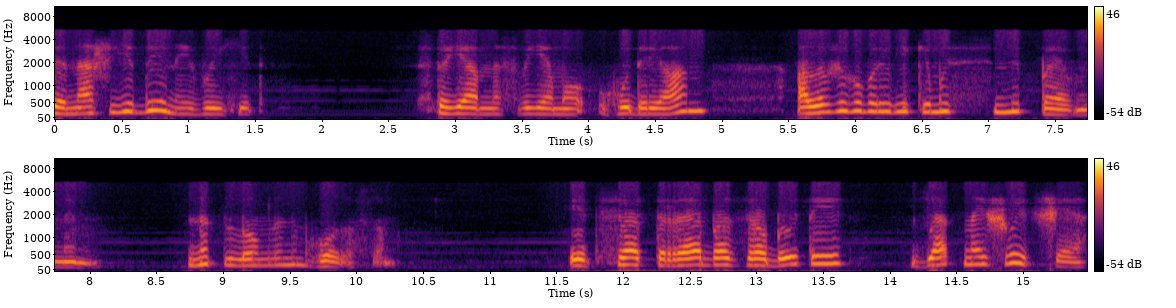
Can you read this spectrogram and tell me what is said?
Це наш єдиний вихід. Стояв на своєму Гудеріан, але вже говорив якимось непевним, надломленим голосом. І це треба зробити якнайшвидше.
